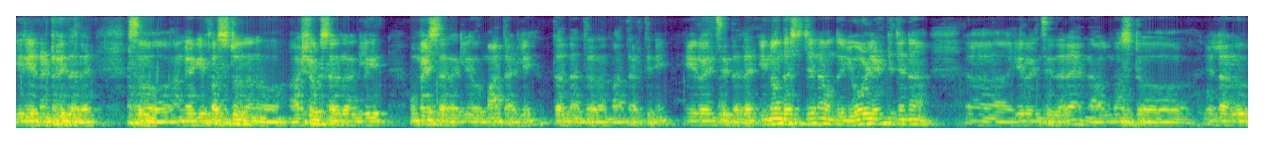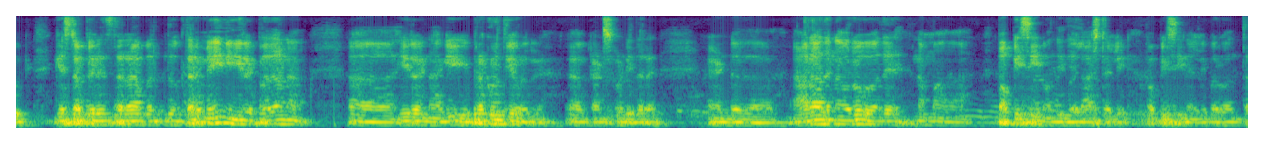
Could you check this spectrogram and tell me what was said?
ಹಿರಿಯ ನಟರಿದ್ದಾರೆ ಸೊ ಹಂಗಾಗಿ ಫಸ್ಟ್ ನಾನು ಅಶೋಕ್ ಸರ್ ಆಗ್ಲಿ, ಉಮೇಶ್ ಸರ್ ಆಗ್ಲಿ ಅವ್ರು ಮಾತಾಡ್ಲಿ. ತದನಂತರ ನಾನು ಮಾತಾಡ್ತೀನಿ. ಹೀರೋಯಿನ್ಸ್ ಇದ್ದಾರೆ. ಇನ್ನೊಂದಷ್ಟು ಜನ, ಒಂದು ಏಳು ಎಂಟು ಜನ ಹೀರೋಯಿನ್ಸ್ ಇದ್ದಾರೆ. ಆಲ್ಮೋಸ್ಟ್ ಎಲ್ಲರೂ ಗೆಸ್ಟ್ ಅಪಿಯರೆನ್ಸ್ ತರ ಬಂದು ಹೋಗ್ತಾರೆ. ಮೇನ್ ಹೀರೋ ಪ್ರಧಾನ ಹೀರೋಯಿನ್ ಆಗಿ ಪ್ರಕೃತಿ ಅವರು ಕಾಣಿಸ್ಕೊಂಡಿದ್ದಾರೆ. ಅಂಡ್ ಆರಾಧನ ಅವರು ಅದೇ ನಮ್ಮ ಪಪ್ಪಿ ಸೀನ್ ಒಂದಿದೆ ಲಾಸ್ಟ್ ಅಲ್ಲಿ. ಪಪ್ಪಿ ಸೀನ್ ಅಲ್ಲಿ ಬರುವಂತ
